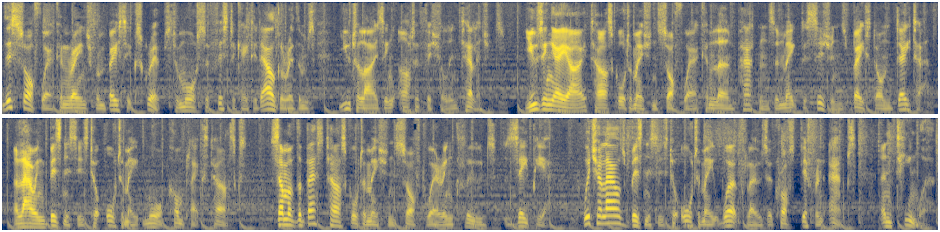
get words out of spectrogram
This software can range from basic scripts to more sophisticated algorithms utilizing artificial intelligence. Using AI, task automation software can learn patterns and make decisions based on data, allowing businesses to automate more complex tasks. Some of the best task automation software includes Zapier, which allows businesses to automate workflows across different apps and teamwork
